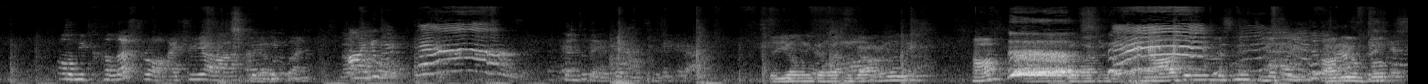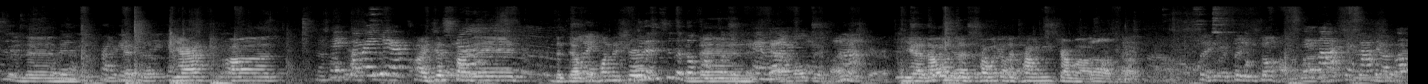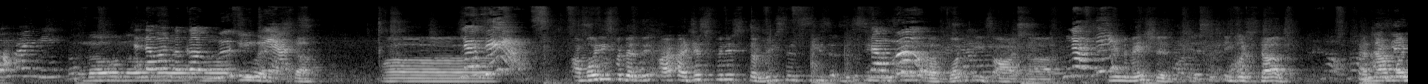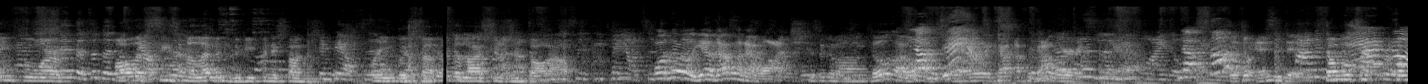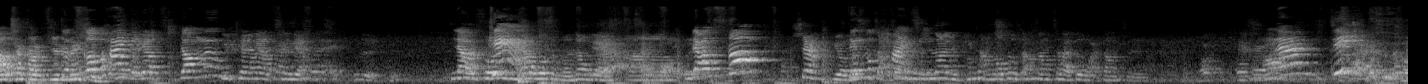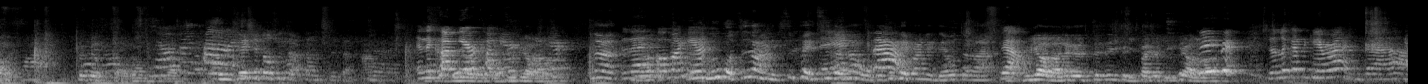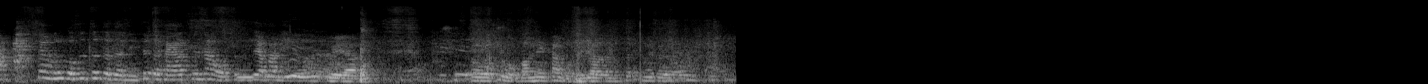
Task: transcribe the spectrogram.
哦，你 cholesterol 还需要啊，这个一本 Are you? No. 跟这个也不能吃。 so you only been watching drama movies? Huh? You been watching the No, I've been listening to mostly audiobooks and 跟 then 你看电视一样。 yeah, uh, 然后 Hey, come right here. I just started The Devil Punisher, 不能吃的都 and 放这里 then 面 Devil 吗？ Punisher. yeah, that was the Taiwan, the Taiwanese drama. I was Oh, talking about. okay. So you, so you don't have Sebastian, go. No, no, English. then when dance. Uh, now dance! I'm waiting for the. I, I just finished the recent season, the season now of One Piece on uh, animation, It's English dub, and now I'm waiting for all of season 11 to be finished on for English dub. The last season is all out. Well, no, yeah, that one I watched. Those I watched. I, I forgot where. 一天要吃两次两斤你要我怎么弄呢？两双像有的是吃那你平常都是早上吃还是晚上吃？南京。这个早上吃的你这些都是早上吃的。And then come here, come here, 丢掉 come 了。here. 那 hand. 如果知道你是可以吃的，那我不是可以帮你留着吗？不要了，那个这是一个礼拜就丢掉了。Just look at the camera and. 像如果是这个的，你这个还要吃，那我是不是要帮你留着？对呀、哦，我去我房间看我的药，那个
